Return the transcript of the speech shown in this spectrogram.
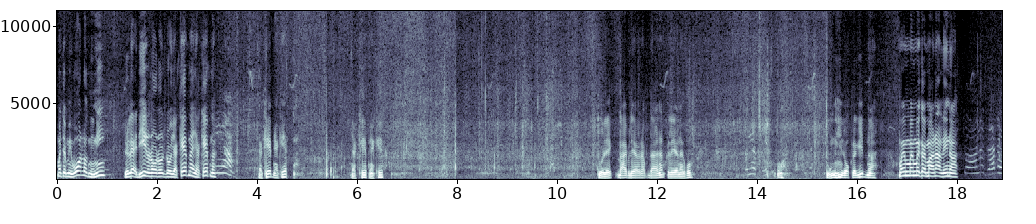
มันจะมีวอดเราหนีนี่เดินแหละดีเราเราเราอย่าแคบนะอย่าแคบนะเนี่ย อย่าแคบอย่าแคบอย่าแคบอย่าแคบตัวเล็กได้ไปแล้วครับได้นัดไปแล้วนะครับผมตัวเย็ดถุงนี้ดอกระกิดนะไม่ไม่ไม่เคยมาหน้านี้นะตัวนั้นปลาตัว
